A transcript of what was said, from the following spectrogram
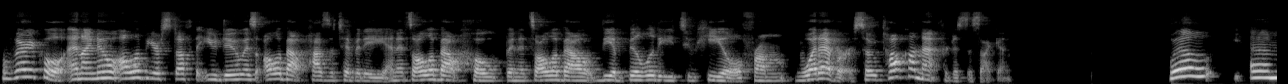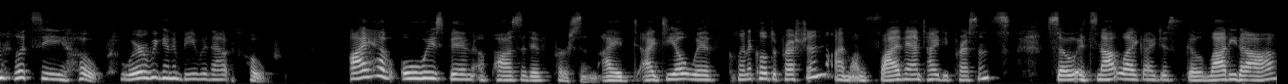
Well very cool and i know all of your stuff that you do is all about positivity and it's all about hope and it's all about the ability to heal from whatever so talk on that for just a second. Well um let's see hope where are we going to be without hope I have always been a positive person. I, I deal with clinical depression. I'm on five antidepressants. So it's not like I just go la di da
